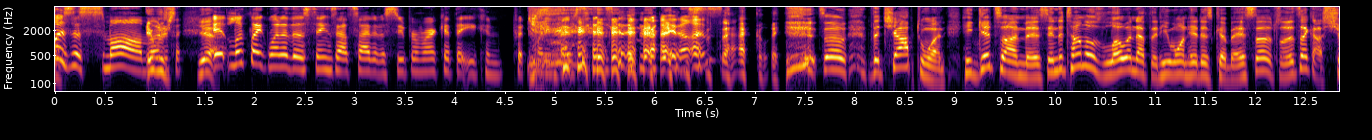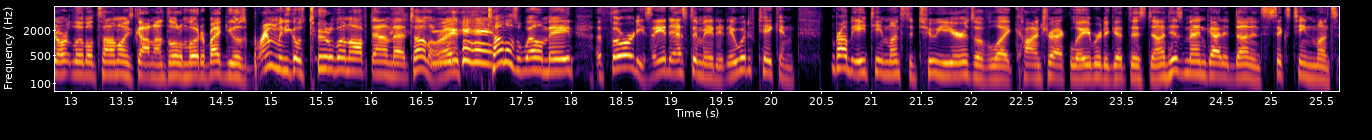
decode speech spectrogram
it was a small It was- motorcycle. yeah. It looked like one of those things outside of a supermarket that you can put 25 cents in and ride on. Exactly. So the chopped one, he gets on this, and the tunnel is low enough that he won't hit his cabeza. So it's like a short little tunnel. He's got on his little motorbike. He goes brim, and he goes tootling off down that tunnel. Right? Tunnel's well made. Authorities they had estimated it would have taken probably eighteen months to two years of like contract labor to get this done. His men got it done in 16 months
